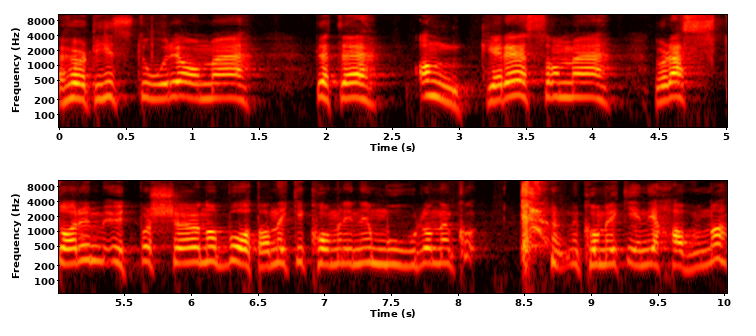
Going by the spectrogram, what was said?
Jeg hørte historie om eh, dette ankeret som eh, når det er storm ute på sjøen og båtene ikke kommer inn i moloen, de kommer ikke inn i havna,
